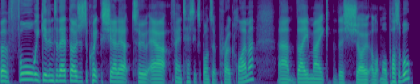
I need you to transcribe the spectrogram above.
Before we get into that, though, just a quick shout out to our fantastic sponsor, Pro Clima. Um, they make this show a lot more possible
